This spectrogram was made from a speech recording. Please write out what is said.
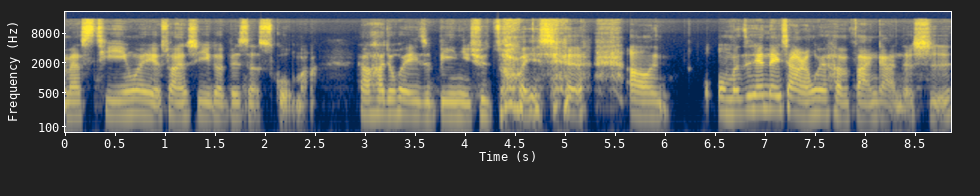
MST，因为也算是一个 business school 嘛，然后他就会一直逼你去 做一些嗯我们这些内向人会很反感的事，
